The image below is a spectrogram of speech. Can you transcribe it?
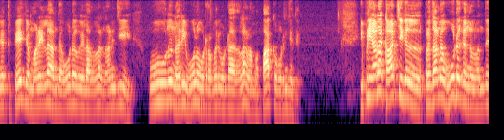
நேற்று பேஞ்ச மழையில் அந்த ஊடகவியலாளர்லாம் நனைஞ்சி ஊன்னு நரி ஊழ விடுற மாதிரி விடாதெல்லாம் நம்ம பார்க்க முடிஞ்சுது. இப்படியான காட்சிகள் பிரதான ஊடகங்கள் வந்து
